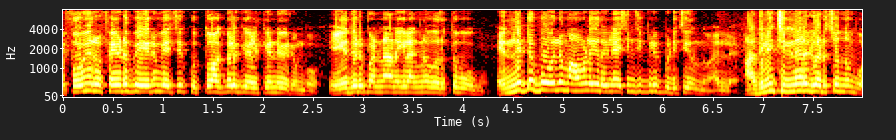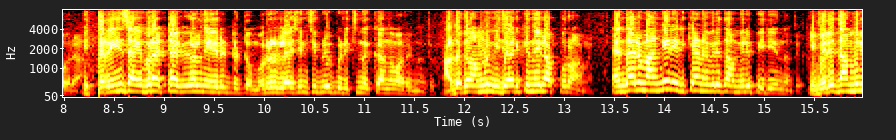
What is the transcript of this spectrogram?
എഫോയും റിഫയുടെ പേരും വെച്ച് കുത്തുവാക്കുകൾ കേൾക്കേണ്ടി വരുമ്പോൾ ഏതൊരു പെണ്ണാണെങ്കിലും അങ്ങനെ വെറുത്തു പോകും. എന്നിട്ട് പോലും അവൾ ഈ റിലേഷൻഷിപ്പിൽ പിടിച്ചു നിന്നു അല്ലേ? അതിന് ചില്ലറ ഗഡ്സൊന്നും പോരാ. ഇത്രയും സൈബർ അറ്റാക്കുകൾ നേരിട്ടിട്ടും ഒരു റിലേഷൻഷിപ്പിൽ പിടിച്ചു നിൽക്കുക എന്ന് പറയുന്നത്. അതൊക്കെ നമ്മൾ വിചാരിക്കുന്നതിൽ അപ്പുറമാണ് എന്തായാലും അങ്ങനെ ഇരിക്കാണ് ഇവർ തമ്മിൽ പിരിയുന്നത്. ഇവർ തമ്മിൽ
